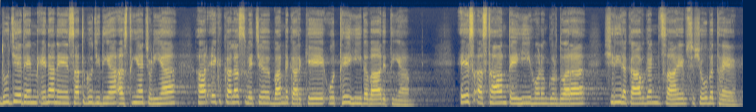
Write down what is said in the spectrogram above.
ਦੂਜੇ ਦਿਨ ਇਹਨਾਂ ਨੇ ਸਤਗੁਰੂ ਜੀ ਦੀਆਂ ਅਸਥੀਆਂ ਚੁਣੀਆਂ ਔਰ ਇੱਕ ਕਲਸ਼ ਵਿੱਚ ਬੰਦ ਕਰਕੇ ਉੱਥੇ ਹੀ ਦਬਾ ਦਿੱਤੀਆਂ। ਇਸ ਅਸਥਾਨ ਤੇ ਹੀ ਹੁਣ ਗੁਰਦੁਆਰਾ ਸ਼੍ਰੀ ਰਕਾਬਗੰਜ ਸਾਹਿਬ ਸੁਸ਼ੋਭਿਤ ਹੈ।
